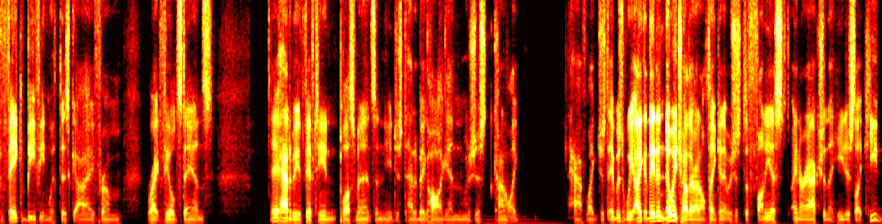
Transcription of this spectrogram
fake beefing with this guy from right field stands. It had to be 15 plus minutes, and he just had a big hog and was just kind of like half like just it was we like they didn't know each other, I don't think, and it was just the funniest interaction that he just like he,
